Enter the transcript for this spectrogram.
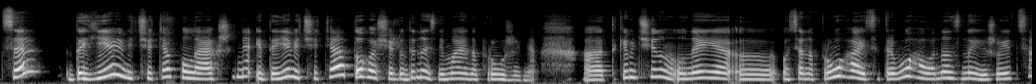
Це дає відчуття полегшення і дає відчуття того, що людина знімає напруження. Таким чином, у неї е, оця напруга і ця тривога вона знижується.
